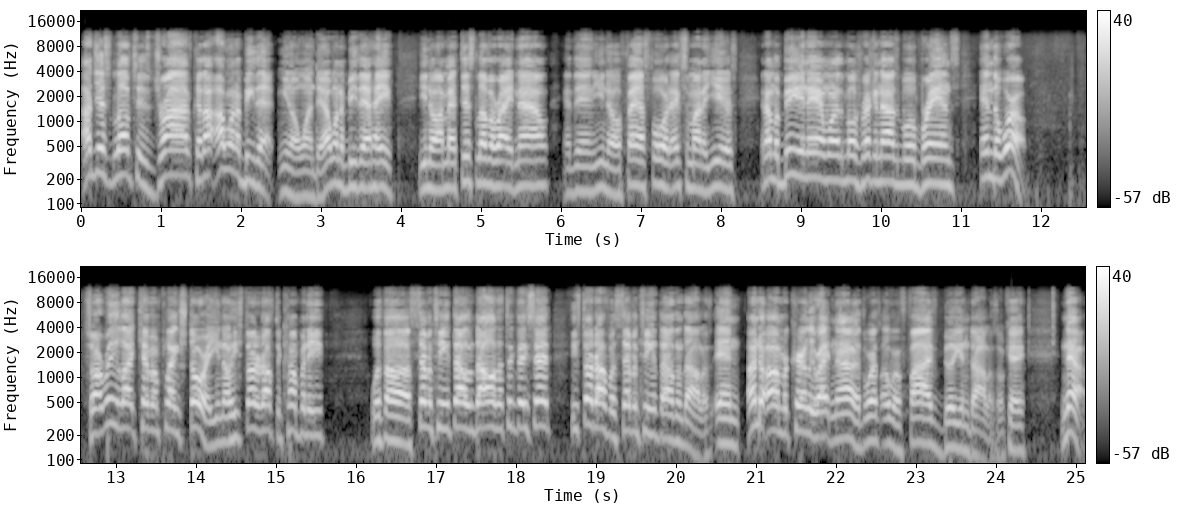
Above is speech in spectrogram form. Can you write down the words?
I just loved his drive because I, I want to be that, you know, one day. I want to be that, hey, you know, I'm at this level right now, and then, you know, fast forward X amount of years, and I'm a billionaire and one of the most recognizable brands in the world. So I really like Kevin Plank's story. You know, he started off the company with uh $17,000, I think they said. He started off with $17,000. And Under Armour currently right now is worth over $5 billion, okay? Now,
